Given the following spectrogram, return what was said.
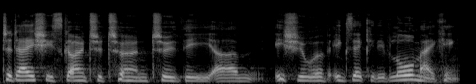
Today, she's going to turn to the um, issue of executive lawmaking.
